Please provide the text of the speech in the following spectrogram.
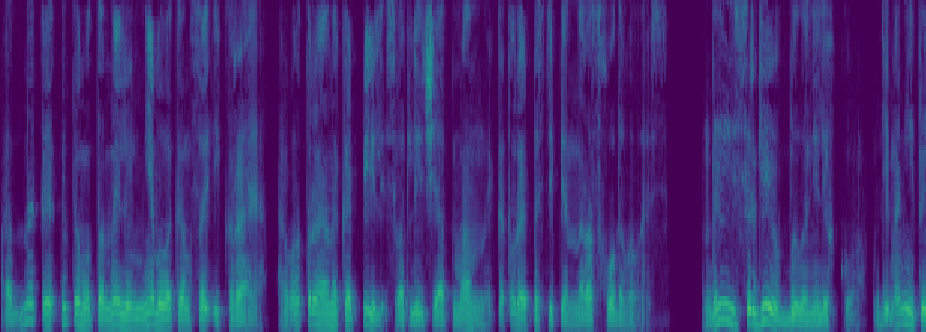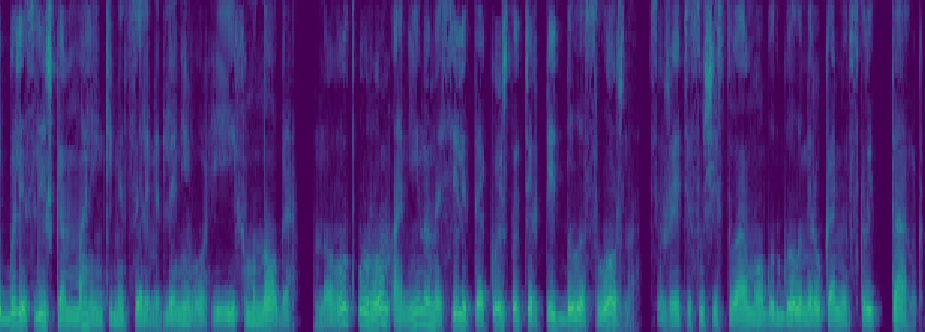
Однако этому тоннелю не было конца и края. А вот раны копились, в отличие от манны, которая постепенно расходовалась. Да и Сергею было нелегко. Демониты были слишком маленькими целями для него, и их много. Но вот урон они наносили такой, что терпеть было сложно. Все же эти существа могут голыми руками вскрыть танк,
